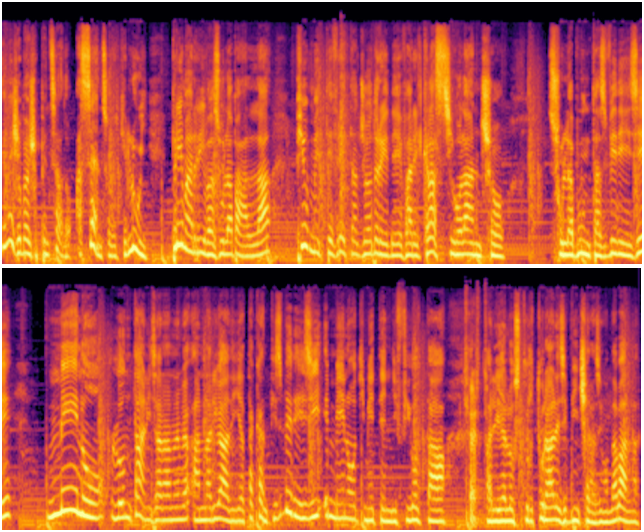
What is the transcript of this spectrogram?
E invece poi ci ho pensato ha senso perché lui prima arriva sulla palla più mette fretta al giocatore che deve fare il classico lancio sulla punta svedese meno lontani saranno arrivati gli attaccanti svedesi e meno ti mette in difficoltà certo. a livello strutturale se vince la seconda palla.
